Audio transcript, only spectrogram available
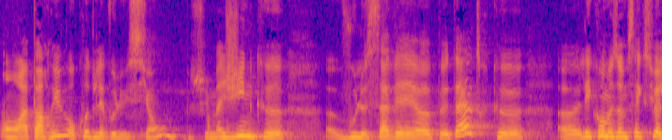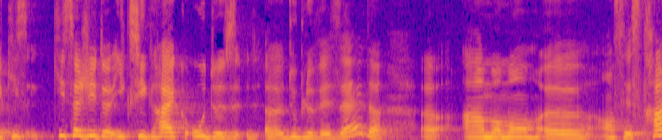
ont, apparu au cours de l'évolution? J'imagine que euh, vous le savez euh, peut-être que euh, les chromosomes sexuels, qu'il s'agit de XY ou de WZ, à un moment ancestral,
